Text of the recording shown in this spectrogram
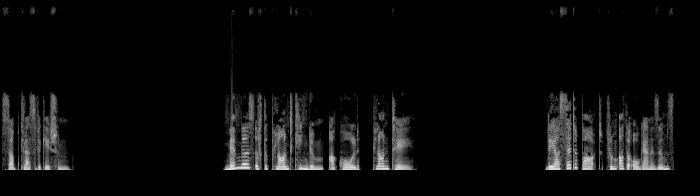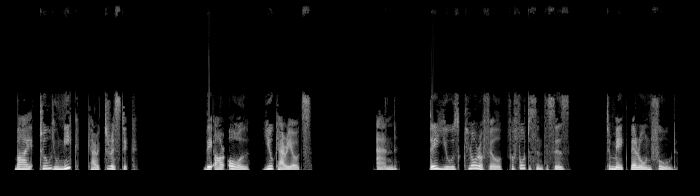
subclassification. Members of the plant kingdom are called plantae. They are set apart from other organisms by two unique characteristics. They are all eukaryotes and they use chlorophyll for photosynthesis to make their own food.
